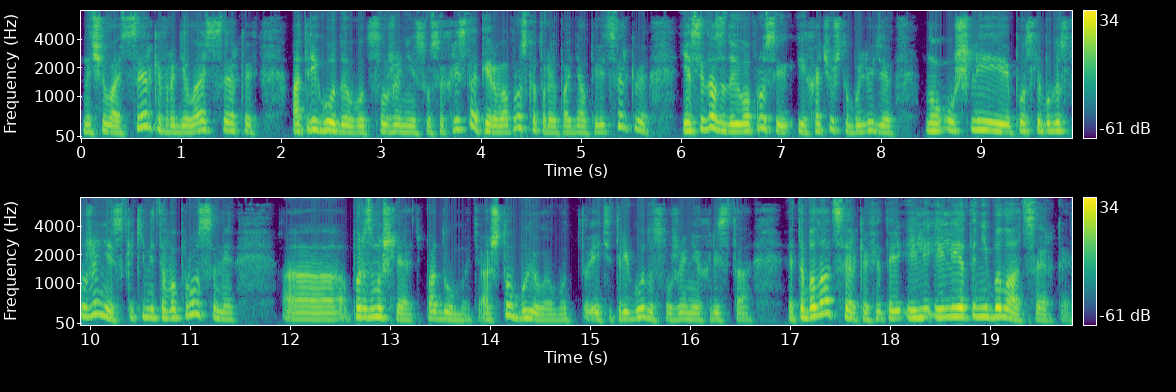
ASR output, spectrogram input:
началась церковь, родилась церковь, а три года вот служения Иисуса Христа, первый вопрос, который я поднял перед церковью, я всегда задаю вопросы и хочу, чтобы люди, ну, ушли после богослужения с какими-то вопросами, поразмышлять, подумать, а что было вот эти три года служения Христа? Это была церковь это, или, или это не была церковь?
